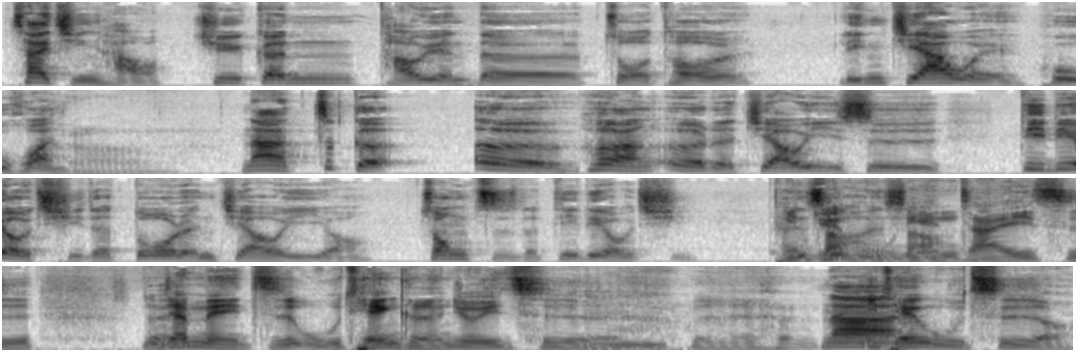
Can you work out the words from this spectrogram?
蔡景豪去跟桃园的左投林家伟互换。哦。那这个二贺航二的交易是第六期的多人交易哦，终止的第六期，平。均五年才一次，对人家每值五天可能就一次嗯，那一天五次哦。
